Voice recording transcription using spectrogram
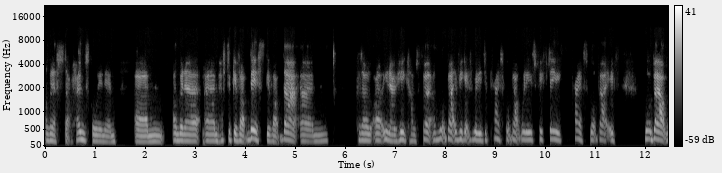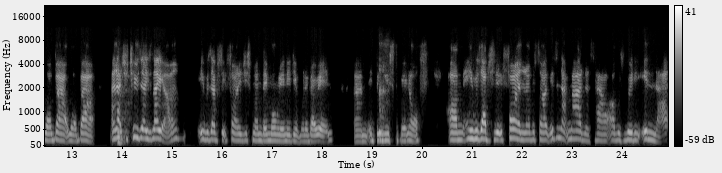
I'm gonna have to start homeschooling him. Um, I'm gonna um, have to give up this, give up that. Um, because I, I, you know, he comes first. And what about if he gets really depressed? What about when he's 15, he's depressed? What about if what about, what about, what about? And actually, two days later, he was absolutely fine. He just Monday morning, he didn't want to go in. Um, he'd been used to being off. Um, he was absolutely fine. And I was like, isn't that madness how I was really in that,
